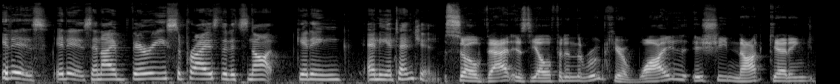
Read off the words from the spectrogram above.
It is. It is. And I'm very surprised that it's not getting any attention. So that is the elephant in the room here. Why is she not getting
